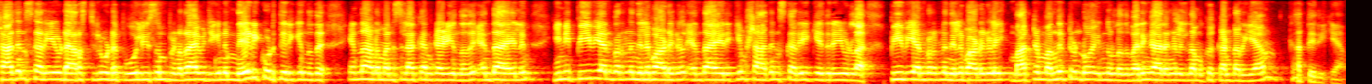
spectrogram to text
ഷാജൻ സ്കറിയുടെ അറസ്റ്റിലൂടെ പോലീസും പിണറായി വിജയനും നേടിക്കൊടുത്തിരിക്കുന്നത് എന്നാണ് മനസ്സിലാക്കാൻ കഴിയുന്നത്. എന്തായാലും ഇനി പി വി അൻവറിന്റെ നിലപാടുകൾ എന്തായിരിക്കും? ഷാജൻ സ്കറിക്കെതിരെയുള്ള പി വി അൻവറിന്റെ നിലപാടുകളിൽ മാറ്റം വന്നിട്ടുണ്ടോ എന്നുള്ളത് വരും കാലങ്ങളിൽ നമുക്ക് കണ്ടറിയാം. കാത്തിരിക്കാം.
